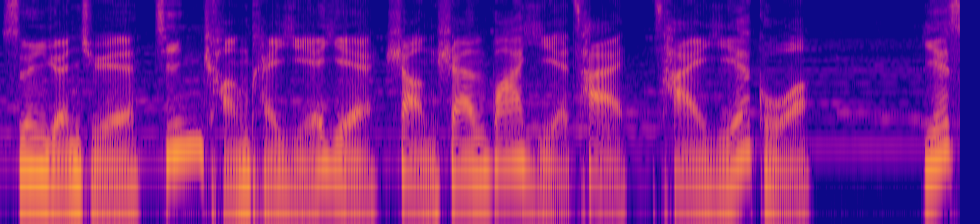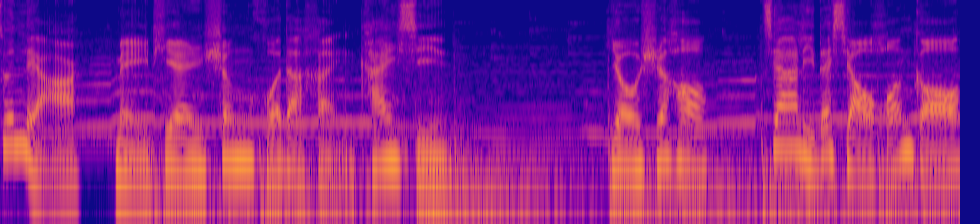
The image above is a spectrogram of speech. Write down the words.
孙元觉经常陪爷爷上山挖野菜、采野果，爷孙俩每天生活得很开心。有时候，家里的小黄狗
